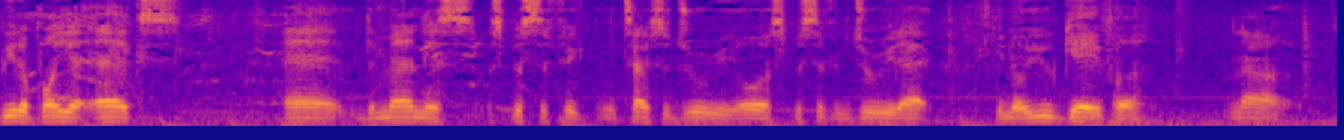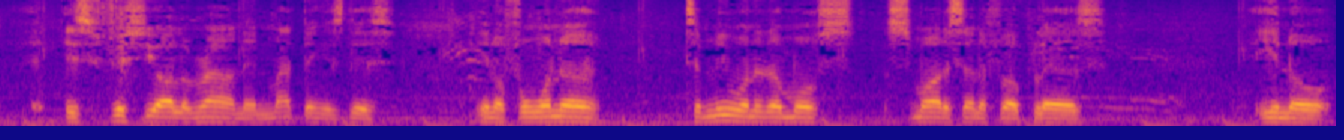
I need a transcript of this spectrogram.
beat up on your ex, and demand this specific types of jewelry or specific jewelry that, you know, you gave her. Now, it's fishy all around, and my thing is this, you know, for one of, to me, one of the most smartest NFL players, you know,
